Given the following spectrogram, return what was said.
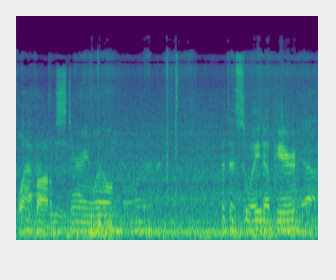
Flat bottom steering wheel. Got the suede up here. Yeah.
